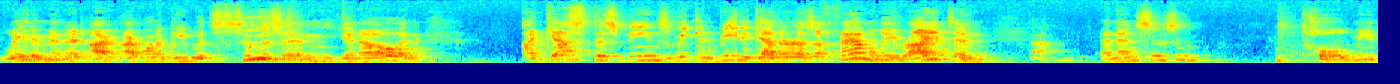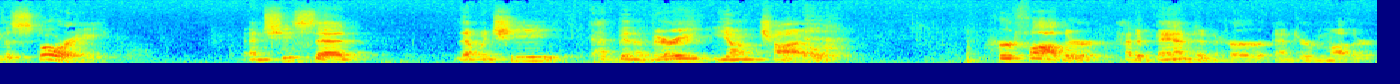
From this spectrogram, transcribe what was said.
wait a minute, I, I want to be with Susan, you know, and I guess this means we can be together as a family, right? And, and then Susan told me the story. And she said that when she had been a very young child, her father had abandoned her and her mother.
